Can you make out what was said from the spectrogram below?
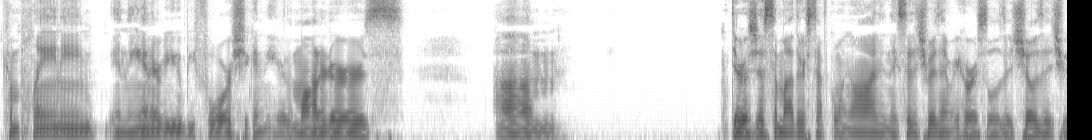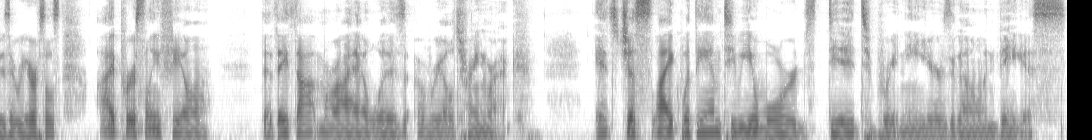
complaining in the interview before she couldn't hear the monitors. Um, there was just some other stuff going on, and they said that she wasn't at rehearsals. It shows that she was at rehearsals. I personally feel that they thought Mariah was a real train wreck. It's just like what the MTV Awards did to Britney years ago in Vegas.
